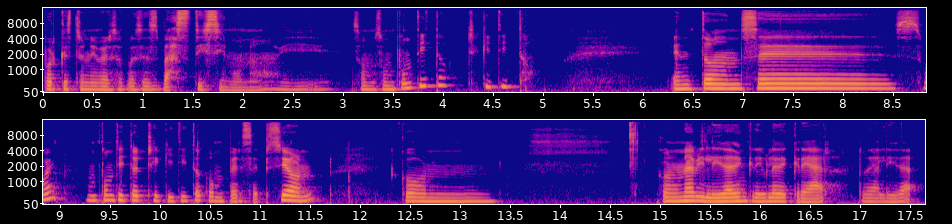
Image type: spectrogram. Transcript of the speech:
porque este universo pues es vastísimo, ¿no? Y somos un puntito chiquitito. Entonces, bueno, un puntito chiquitito con percepción, con, con una habilidad increíble de crear realidad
